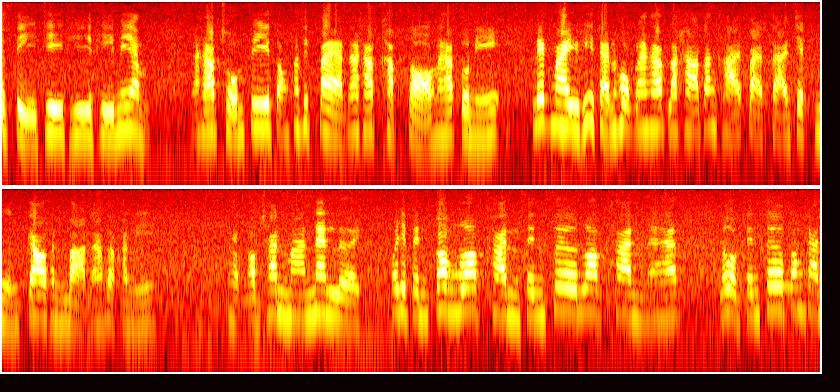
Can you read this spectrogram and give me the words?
2.4 GT Premium นะครับโฉมปี 2018 นะครับ ขับ 2 นะครับ ตัวนี้เลขไมล์อยู่ที่แสนหกนะครับ ราคาตั้งขาย 879,000 บาทนะครับสำหรับคันนี้นะครับออปชันมาแน่นเลย ก็จะเป็นกล้องรอบคัน เซ็นเซอร์รอบคันนะครับระบบเซ็นเซอร์ป้องกัน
